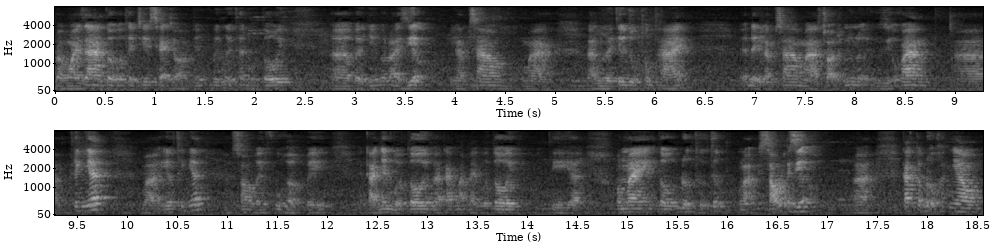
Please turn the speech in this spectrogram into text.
Và ngoài ra tôi có thể chia sẻ cho những với người thân của tôi về những cái loại rượu làm sao mà là người tiêu dùng thông thái để làm sao mà chọn được những loại rượu vang à, thích nhất và yêu thích nhất so với phù hợp với cá nhân của tôi và các bạn bè của tôi. Thì hôm nay tôi cũng được thưởng thức loại 6 loại rượu à, các cấp độ khác nhau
